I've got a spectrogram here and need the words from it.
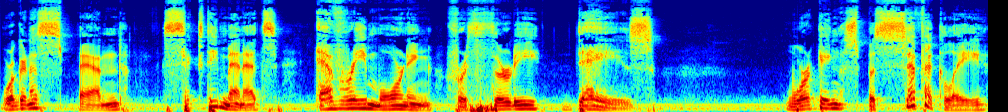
we're going to spend 60 minutes every morning for 30 days working specifically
